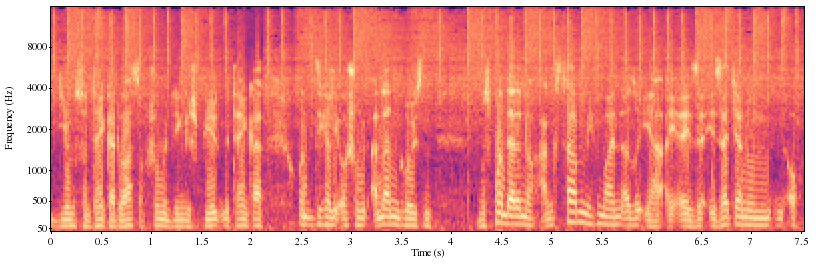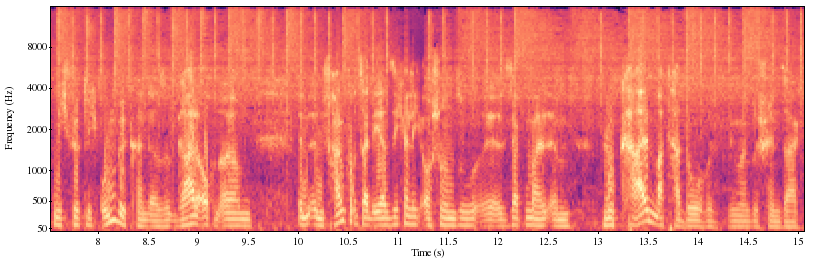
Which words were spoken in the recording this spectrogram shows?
die Jungs von Tanker, du hast auch schon mit denen gespielt, mit Tanker und sicherlich auch schon mit anderen Größen. Muss man da denn noch Angst haben? Ich meine, also ja, ihr seid ja nun auch nicht wirklich unbekannt. Also gerade auch in eurem, in, in Frankfurt seid ihr ja sicherlich auch schon so, äh, ich sag mal, ähm, Lokalmatadore, wie man so schön sagt.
